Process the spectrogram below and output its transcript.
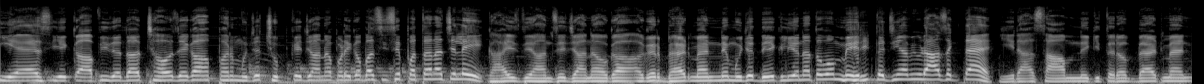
यस ये काफ़ी ज़्यादा अच्छा हो जाएगा, पर मुझे छुप के जाना पड़ेगा, बस इसे पता ना चले। गाइस ध्यान से जाना होगा, अगर बैटमैन ने मुझे देख लिया ना तो वो मेरी तजिया भी उड़ा सकता है। ये रहा सामने की तरफ़ बैटमैन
